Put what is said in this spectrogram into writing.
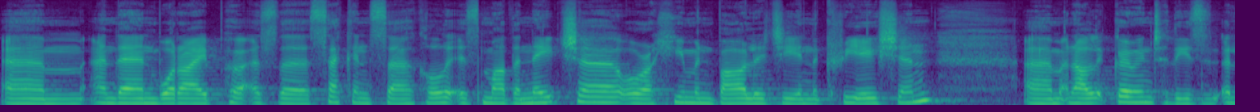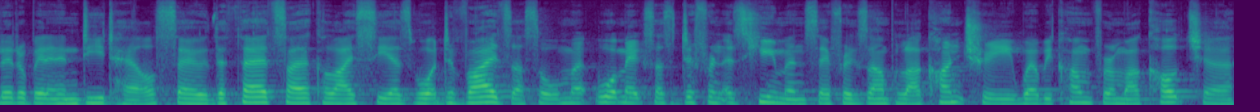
Um, and then what I put as the second circle is Mother Nature or human biology in the creation. Um, and I'll go into these a little bit in detail. So the third circle I see as what divides us or what makes us different as humans. So, for example, our country, where we come from, our culture,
